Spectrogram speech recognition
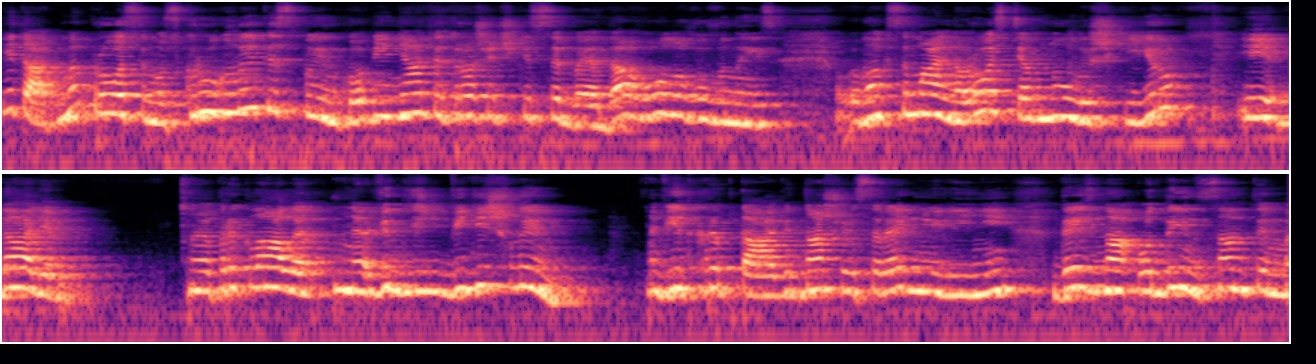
І так, ми просимо скруглити спинку, обійняти трошечки себе, да, голову вниз, максимально розтягнули шкіру і далі е, приклали, е, від, відійшли від хребта, від нашої середньої лінії, десь на 1 см.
